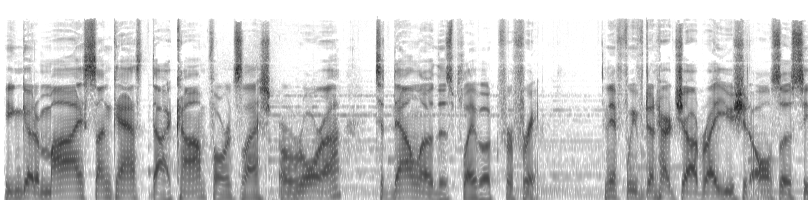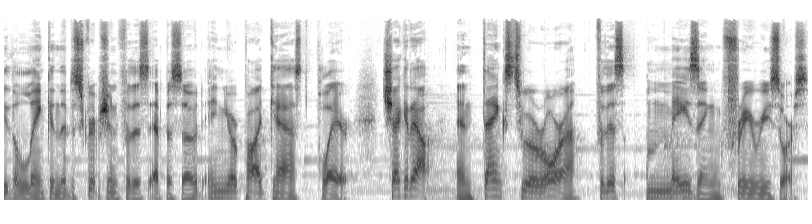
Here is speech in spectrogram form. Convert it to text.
You can go to mysuncast.com forward slash Aurora to download this playbook for free. And if we've done our job right, you should also see the link in the description for this episode in your podcast player. Check it out. And thanks to Aurora for this amazing free resource.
